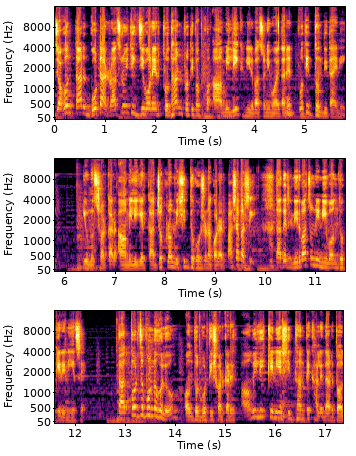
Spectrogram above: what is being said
যখন তার গোটা রাজনৈতিক জীবনের প্রধান প্রতিপক্ষ আওয়ামী লীগ নির্বাচনী ময়দানের প্রতিদ্বন্দ্বিতায় নেই। ইউনুস সরকার আওয়ামী লীগের কার্যক্রম নিষিদ্ধ ঘোষণা করার পাশাপাশি তাদের নির্বাচনী নিবন্ধ কেড়ে নিয়েছে। তাৎপর্যপূর্ণ হল অন্তর্বর্তী সরকারের আওয়ামী লীগকে নিয়ে সিদ্ধান্তে খালেদার দল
